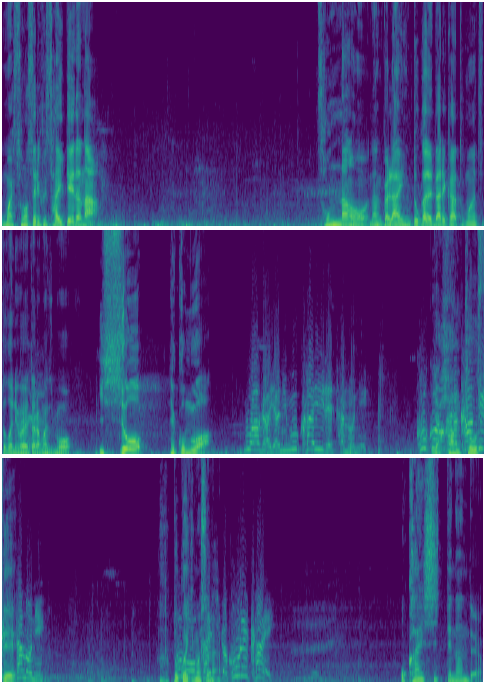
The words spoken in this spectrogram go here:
お前そのセリフ最低だな。そんなのなんか LINE とかで誰か友達とかに言われたらマジもう一生へこむわ。我が家に迎え入れたのに。心いや反強制。どっか行きましたね。お返しがこれかいお返しってなんだよ。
